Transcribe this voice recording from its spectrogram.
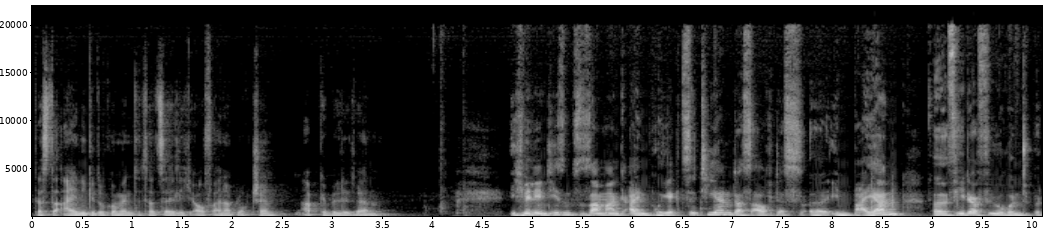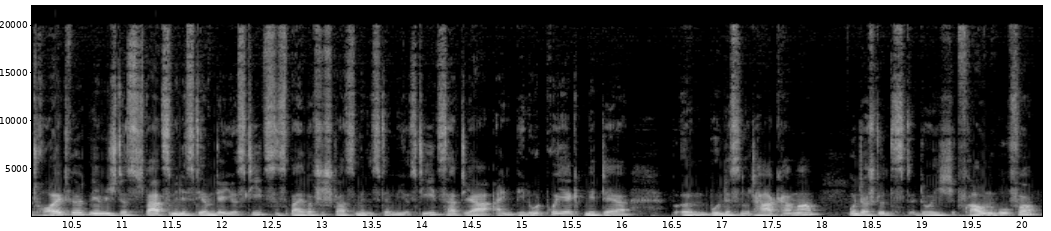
dass da einige Dokumente tatsächlich auf einer Blockchain abgebildet werden. Ich will in diesem Zusammenhang ein Projekt zitieren, das auch das, äh, in Bayern äh, federführend betreut wird, nämlich das Staatsministerium der Justiz. Das Bayerische Staatsministerium der Justiz hat ja ein Pilotprojekt mit der ähm, Bundesnotarkammer, unterstützt durch Fraunhofer.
